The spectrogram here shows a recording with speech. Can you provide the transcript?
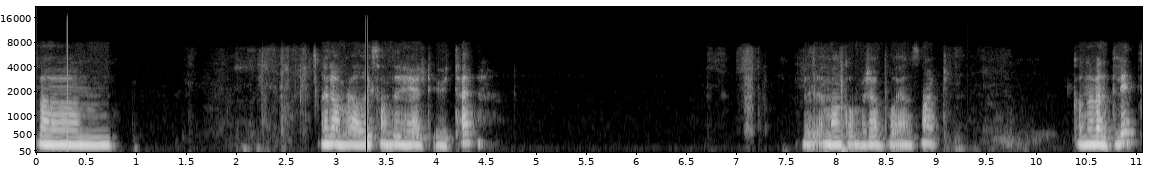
Så um, ramler Aleksander helt ut her. Man kommer seg på igjen snart. Kan du vente litt?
